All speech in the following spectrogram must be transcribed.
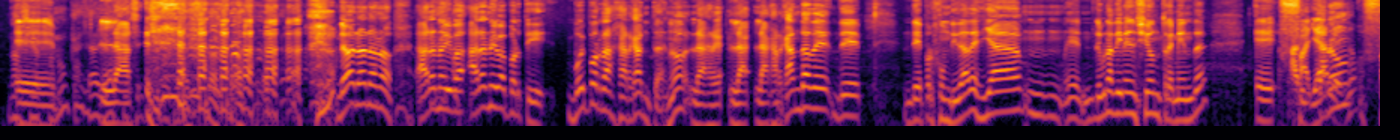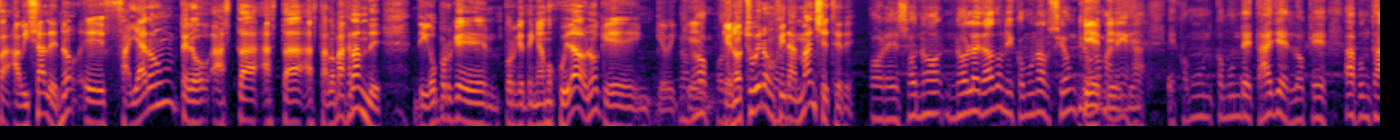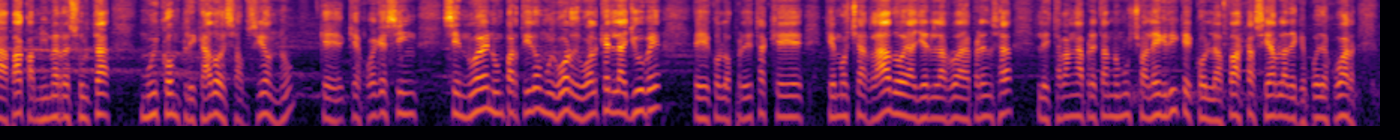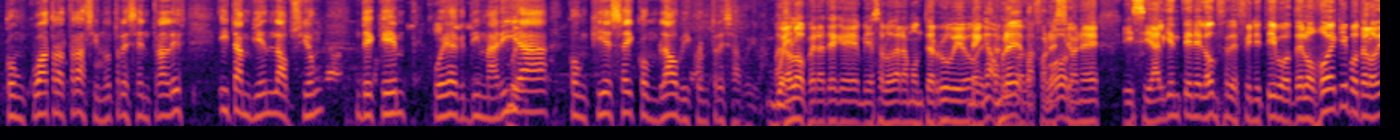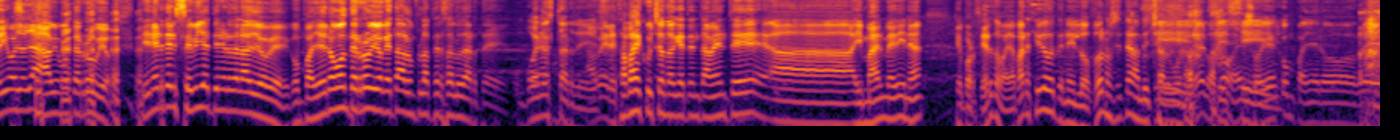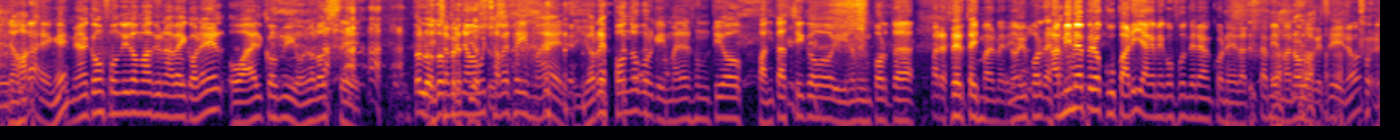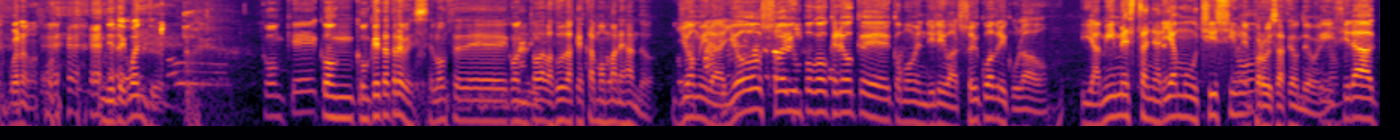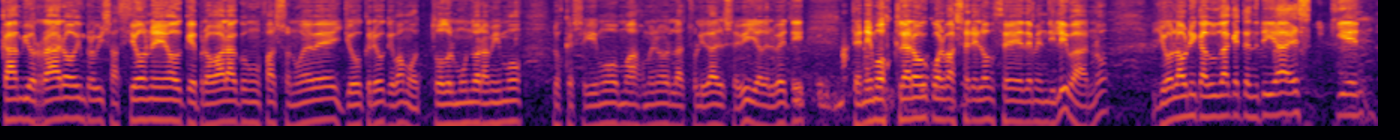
No es cierto eh, nunca, ya, ya. las no no no no. Ahora no iba ahora no iba por ti. Voy por las gargantas no las la, la garganta de, de- de profundidades ya mm, eh, de una dimensión tremenda eh, fallaron ¿no? fa- avisales no Eh, fallaron pero hasta hasta hasta lo más grande digo porque porque tengamos cuidado no que que, No, que- no, que estuvieron el- en Manchester Por eso no, no lo he dado ni como una opción que Bien, uno bien, maneja. Es como un, como un detalle, es lo que apuntaba Paco. A mí me resulta muy complicado esa opción, ¿no? Que, que juegue sin, sin nueve en un partido muy gordo. Igual que en la Juve, eh, con los periodistas que, que hemos charlado eh, ayer en la rueda de prensa, le estaban apretando mucho a Allegri, que con las bajas se habla de que puede jugar con cuatro atrás y no tres centrales, y también la opción de que juegue Di María con Chiesa y con Blauvi con tres arriba. Bueno, espérate que voy a saludar a Monterrubio. Venga, hombre, por las favor. conexiones. Y si alguien tiene el 11 definitivo de los dos equipos, te lo digo yo ya, Javi Monterrubio. tienes del Sevilla, tienes de la Juve. Compañero Monterrubio, ¿qué tal? Un placer saludarte. Buenas tardes. A ver, estabas escuchando aquí atentamente a Ismael Medina, que por cierto, vaya parecido que tenéis los dos, no sé si te lo han dicho Sí, alguna vez los sí, dos, ¿eh? sí. Soy el compañero de No, imagen, ¿eh? Me han confundido más de una vez con él o a él conmigo, no lo sé. Los De dos hecho, me muchas veces Ismael. Y yo respondo porque Ismael es un tío fantástico y no me importa. Parecerte Ismael Medina. No me importa a mí me preocuparía que me confundieran con él. A ti también, Manolo, que sí, ¿no? Pues, bueno ni te cuento ¿Con qué, con, con qué te atreves el 11 de, con todas las dudas que estamos manejando? Yo, mira, yo soy un poco, creo que como Mendilibar, soy cuadriculado. Y a mí me extrañaría muchísimo Improvisación de que hoy, ¿no? hiciera cambios raros, improvisaciones o que probara con un falso 9. Yo creo que, vamos, todo el mundo ahora mismo, los que seguimos más o menos la actualidad del Sevilla, del Betis, tenemos claro cuál va a ser el 11 de Mendilibar, ¿no? Yo la única duda que tendría es quién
